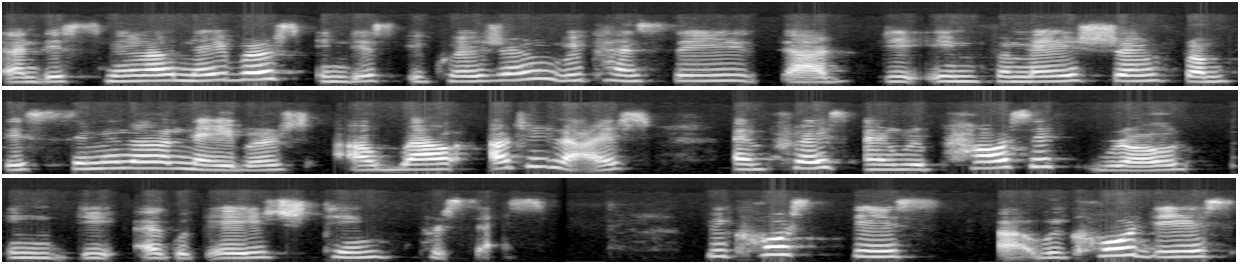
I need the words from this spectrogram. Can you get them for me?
and dissimilar neighbors in this equation, we can see that the information from dissimilar neighbors are well utilized and plays a repulsive role in the aggregating process. We call this, uh, we call this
